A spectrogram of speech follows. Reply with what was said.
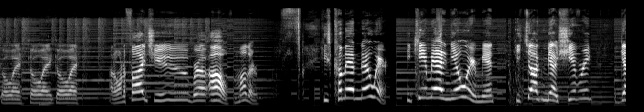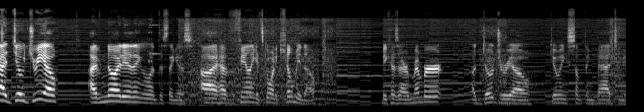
Go away, go away, go away. I don't want to fight you, bro. Oh, mother. He's come out of nowhere. He came out of nowhere, man. He's talking about shivering. We got Dodrio. I have no idea what this thing is. I have a feeling it's going to kill me, though. Because I remember a Dodrio doing something bad to me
